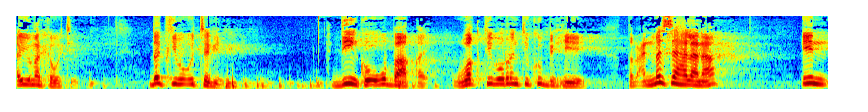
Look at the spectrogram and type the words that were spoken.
ayuu marka watay. Dadkiibuu u tegey. Diinkuu ugu baaqay. Waqti buu runtii ku bixiyey. Dabcan ma sahlana in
